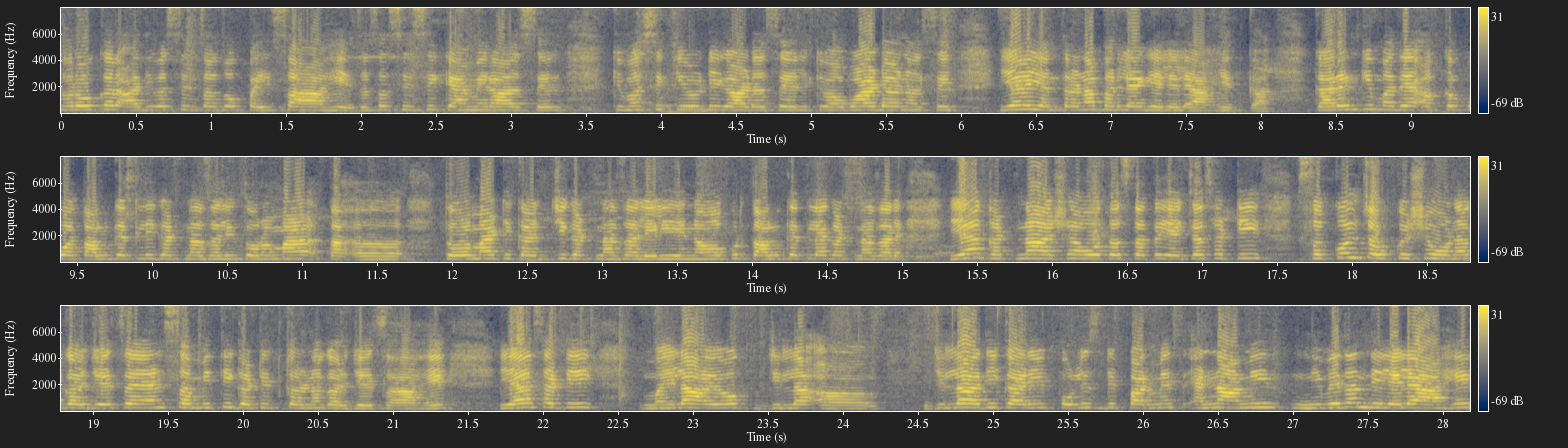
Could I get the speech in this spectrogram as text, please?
खरोखर आदिवासींचा जो पैसा आहे जसं सी सी कॅमेरा असेल किंवा सिक्युरिटी गार्ड असेल किंवा वार्डन असेल या यंत्रणा भरल्या गेलेल्या आहेत का? कारण की मध्ये अक्कलकुवा तालुक्यातली घटना झाली तोरमाळ ता- तोरमाळ ठिकाणची घटना झालेली आहे नवापूर तालुक्यातल्या घटना झाल्या. या घटना अशा होत असतात तर याच्यासाठी सखोल चौकशी होणं गरजेचं आहे आणि समिती गठीत करणं गरजेचं आहे. यासाठी महिला आयोग जिल्हा जिल्हा अधिकारी पोलीस डिपार्टमेंट्स यांना आम्ही निवेदन दिलेले आहे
